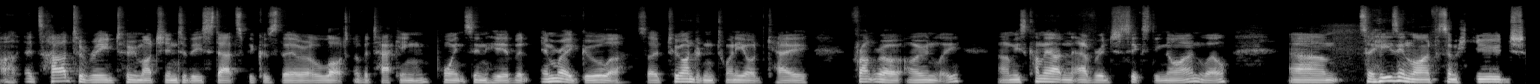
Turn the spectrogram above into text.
uh, it's hard to read too much into these stats because there are a lot of attacking points in here. But Emre Guler, so 220 odd K, front row only. Um, he's come out and averaged 69. Well, um, so he's in line for some huge,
